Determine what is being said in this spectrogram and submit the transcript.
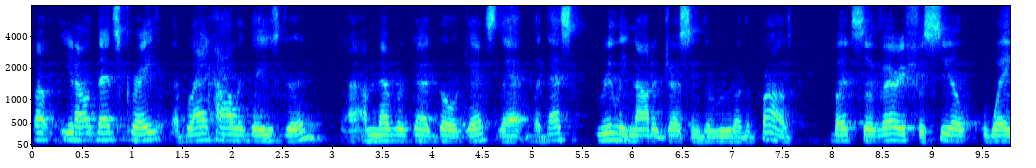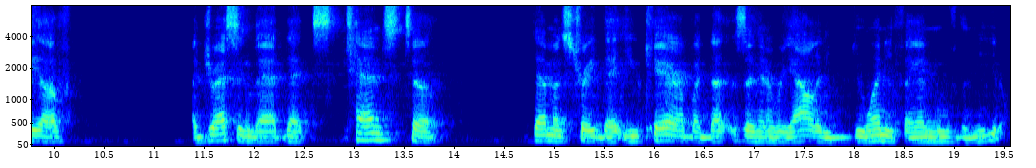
Well, you know, that's great. A black holiday is good. I'm never going to go against that, but that's really not addressing the root of the problems. But it's a very facile way of addressing that that tends to demonstrate that you care, but doesn't in reality do anything and move the needle.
